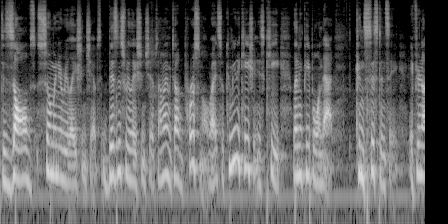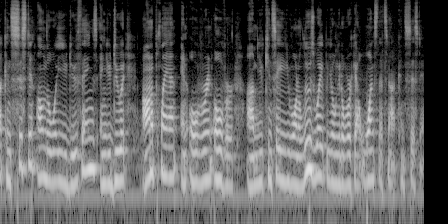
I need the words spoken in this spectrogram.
dissolves so many relationships, business relationships. I'm not even talking personal, right? So communication is key. Letting people in that consistency. If you're not consistent on the way you do things and you do it on a plan and over and over, um, you can say you want to lose weight, but you're only going to work out once. That's not consistent,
